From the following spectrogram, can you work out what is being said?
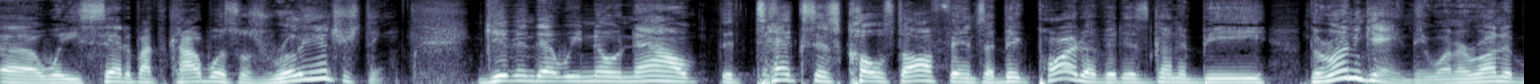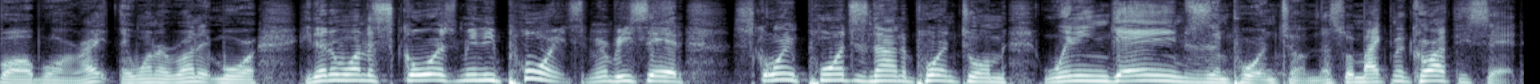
uh, what he said about the Cowboys was really interesting, given that we know now the Texas Coast offense, a big part of it is going to be the run game. They want to run it ball more, right? They want to run it more. He doesn't want to score as many points. Remember, he said scoring points is not important to him. Winning games is important to him. That's what Mike McCarthy said.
